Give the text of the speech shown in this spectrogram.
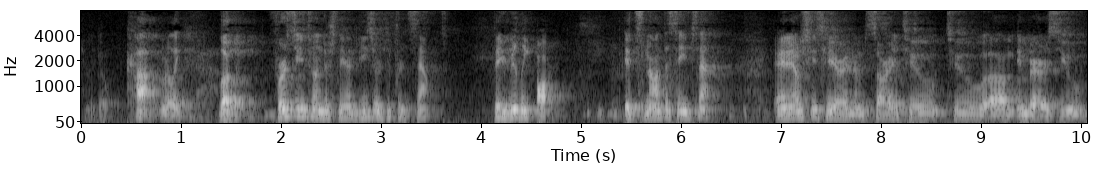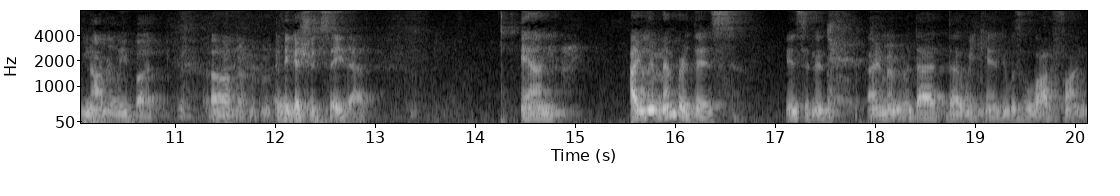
She would go ka. And we're like, look, first you need to understand these are different sounds. They really are. It's not the same sound. And I know she's here, and I'm sorry to, to um, embarrass you. Not really, but um, I think I should say that. And I remember this incident. I remember that, that weekend. It was a lot of fun.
